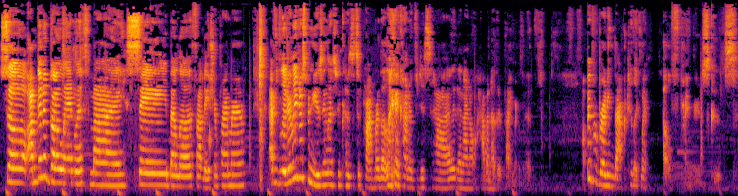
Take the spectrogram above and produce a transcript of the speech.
So I'm gonna go in with my Say Bella foundation primer. I've literally just been using this because it's a primer that like I kind of just had and I don't have another primer, but I'll be reverting back to like my e.l.f. primers because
